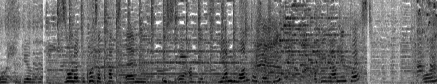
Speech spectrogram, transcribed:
Oh shit, die haben so Leute, kurzer Cut. Ähm, ich äh, habe jetzt, wir haben gewonnen tatsächlich. Okay, wir haben den Quest und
